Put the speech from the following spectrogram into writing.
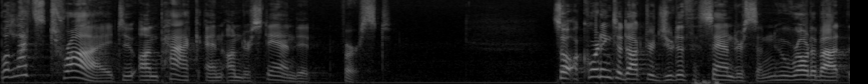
But let's try to unpack and understand it first. So, according to Dr. Judith Sanderson, who wrote about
